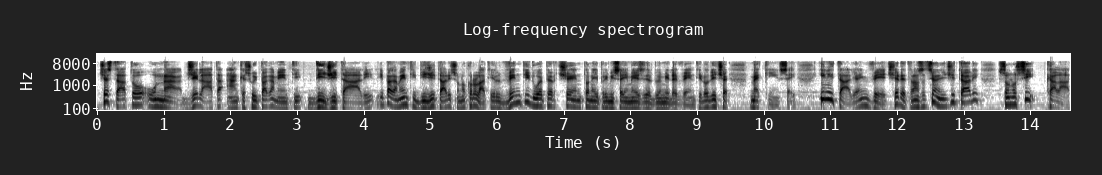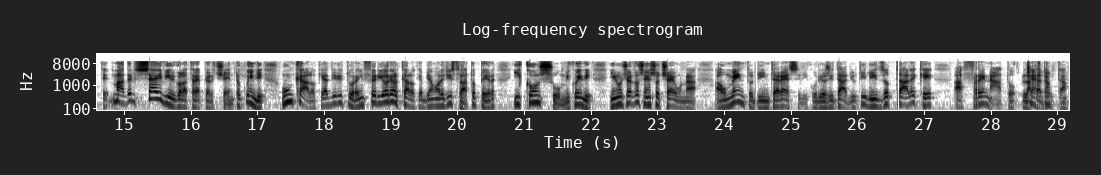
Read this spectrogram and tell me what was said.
c'è stata una gelata anche sui pagamenti digitali. I pagamenti digitali sono crollati del 22% nei primi sei mesi del 2020, lo dice McKinsey. In Italia invece le transazioni digitali sono sì calate, ma del 6,3%, quindi un calo che è addirittura inferiore al calo che abbiamo registrato per i consumi. Quindi in un certo senso c'è una aumento di interesse, di curiosità, di utilizzo tale che ha frenato la Certo. caduta.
